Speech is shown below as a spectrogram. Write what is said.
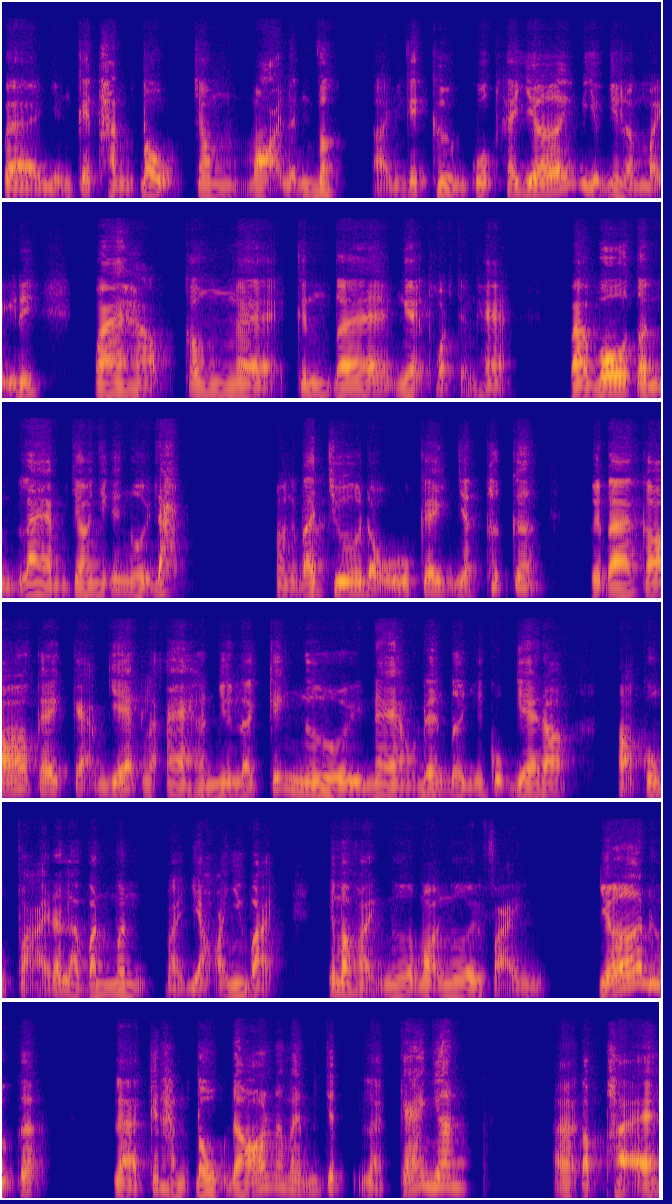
về những cái thành tựu trong mọi lĩnh vực ở những cái cường quốc thế giới, ví dụ như là Mỹ đi, khoa học, công nghệ, kinh tế, nghệ thuật chẳng hạn. Và vô tình làm cho những cái người đọc mà người ta chưa đủ cái nhận thức á, người ta có cái cảm giác là, à, hình như là cái người nào đến từ những quốc gia đó, họ cũng phải rất là văn minh và giỏi như vậy. Nhưng mà phải người mọi người phải nhớ được á, là cái thành tựu đó nó mang tính chất là cá nhân, à, tập thể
